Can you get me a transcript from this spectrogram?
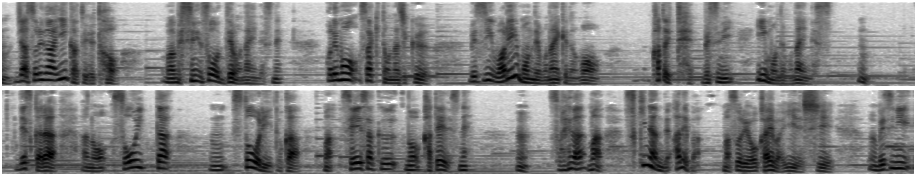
うん。じゃあそれがいいかというと、まあ別にそうではないんですね。これもさっきと同じく、別に悪いもんでもないけども、かといって別にいいもんでもないんです。うん。ですから、あの、そういった、うん、ストーリーとか、まあ制作の過程ですね。うん。それが、まあ好きなんであれば、まあそれを買えばいいですし、別に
